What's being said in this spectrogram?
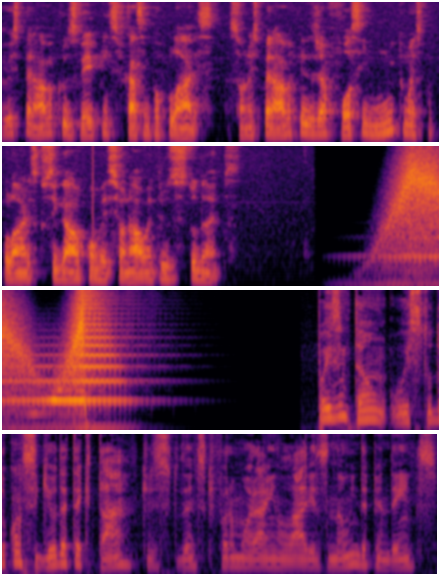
Eu esperava que os vapings ficassem populares, só não esperava que eles já fossem muito mais populares que o cigarro convencional entre os estudantes. Pois então, o estudo conseguiu detectar que os estudantes que foram morar em lares não independentes,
